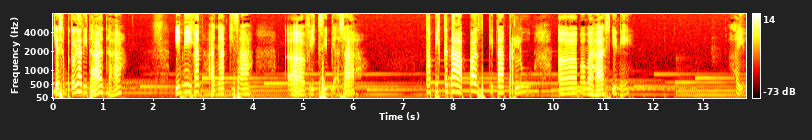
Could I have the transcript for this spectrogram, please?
Ya sebetulnya tidak ada. Ini kan hanya kisah uh, fiksi biasa tapi kenapa kita perlu uh, membahas ini? Ayo.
